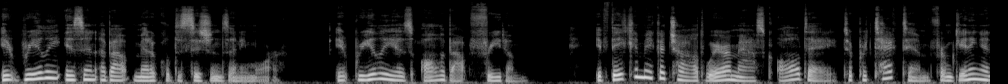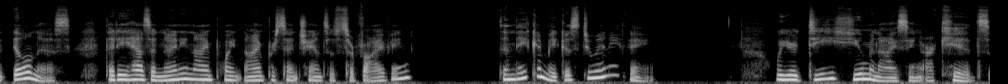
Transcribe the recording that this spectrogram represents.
It really isn't about medical decisions anymore. It really is all about freedom. If they can make a child wear a mask all day to protect him from getting an illness that he has a 99.9% chance of surviving, then they can make us do anything. We are dehumanizing our kids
